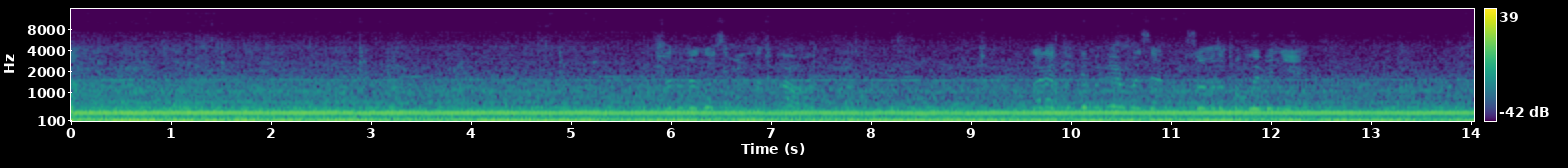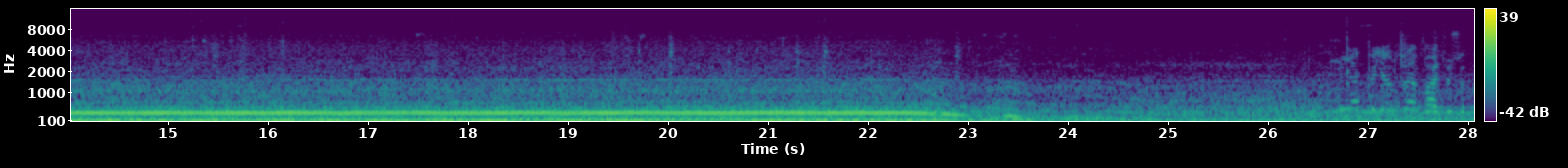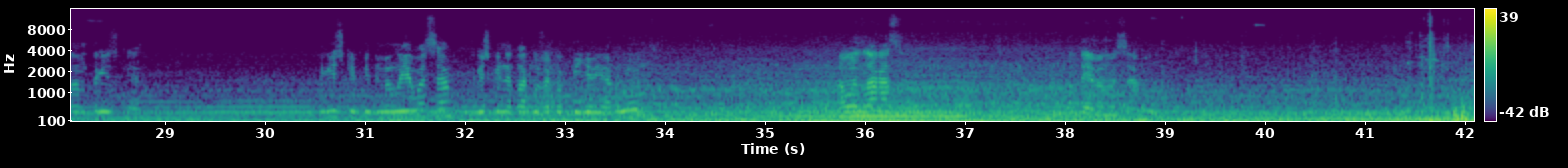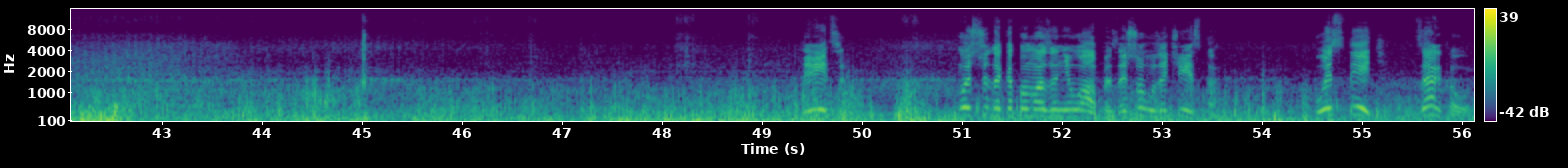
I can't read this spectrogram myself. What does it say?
трішки не так уже копіює ґрунт. Але зараз подивимося. Дивіться, ось що таке помазані лапи, зайшов уже чисто. Блистить зеркало.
